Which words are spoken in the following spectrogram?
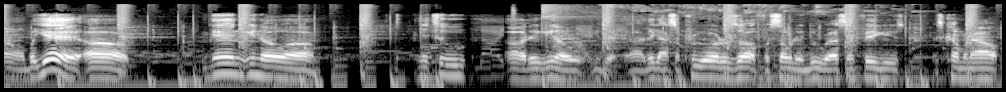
um, but yeah, uh, then you know, uh, then too, uh, they, you know, uh, they got some pre-orders up for some of the new wrestling figures that's coming out.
